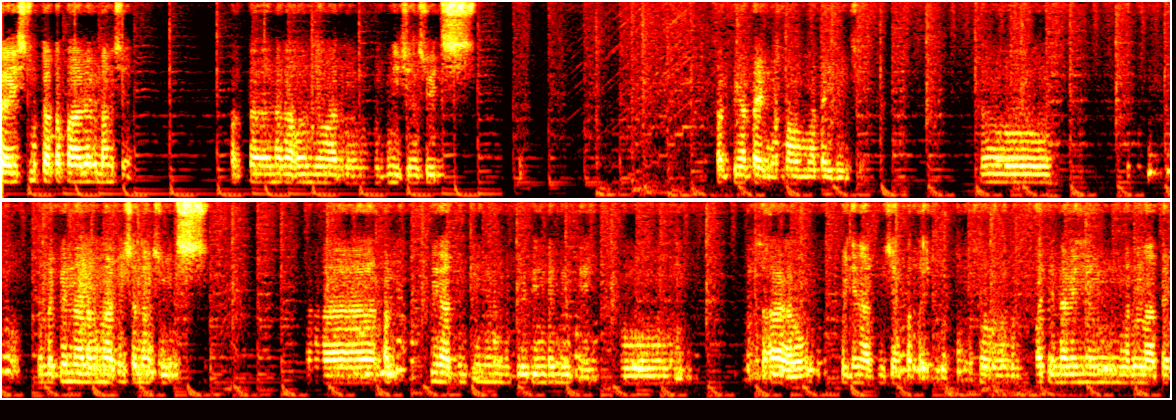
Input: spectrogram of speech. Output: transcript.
Guys, magkakapalar lang siya. Pagka naka-on yung ating ignition switch, pag pinatay mo, mamamatay din siya. So, Talagyan na lang natin siya ng switch. Uh, pag hindi natin yung pwedeng gamitin o sa araw, pwede natin siyang patay. So, pati na rin yung ano natin,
